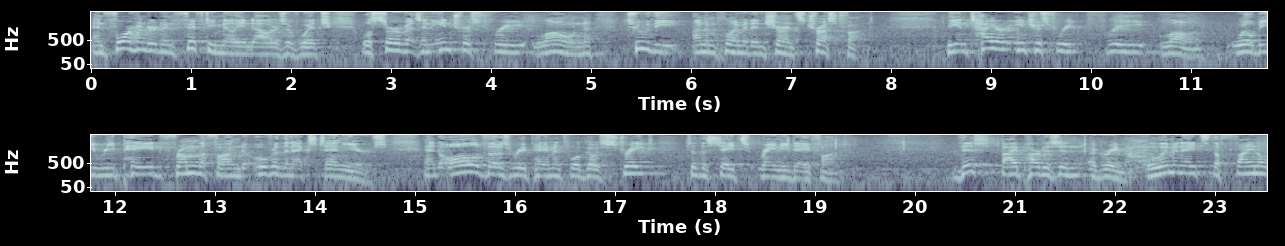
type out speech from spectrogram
and $450 million of which will serve as an interest free loan to the Unemployment Insurance Trust Fund. The entire interest free loan will be repaid from the fund over the next 10 years. And all of those repayments will go straight to the state's rainy day fund. This bipartisan agreement eliminates the final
